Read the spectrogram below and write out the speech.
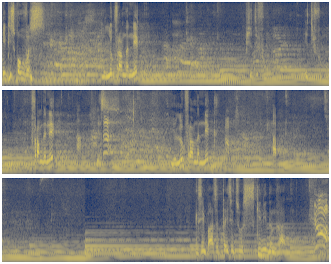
it is over. You look from the neck. Beautiful. Beautiful. From the neck? Yes. You look from the neck up. Ek sien pas het so skinny ding gehad. Ja!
